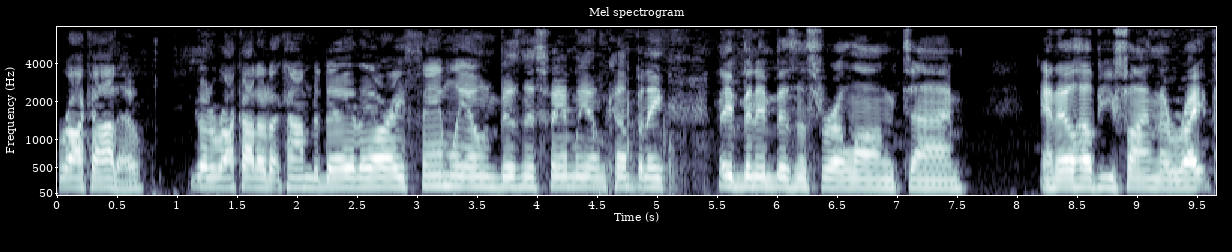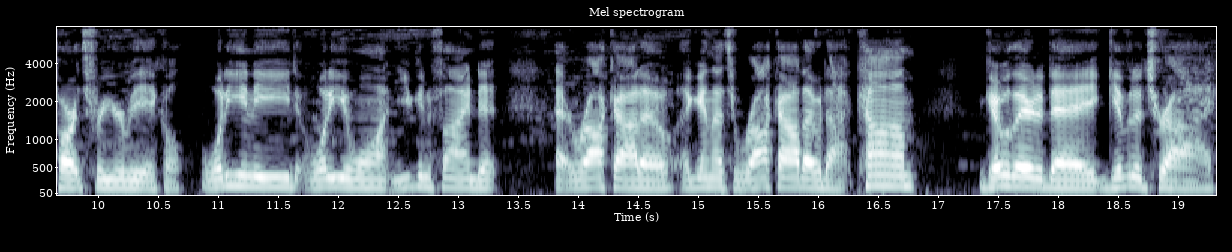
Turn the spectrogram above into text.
Rock Auto go to rockauto.com today. They are a family owned business, family owned company. They've been in business for a long time and they'll help you find the right parts for your vehicle. What do you need? What do you want? You can find it at Rock Auto. Again, that's rockauto.com. Go there today, give it a try.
